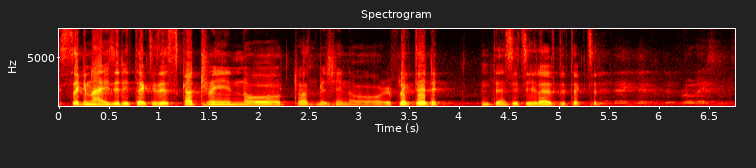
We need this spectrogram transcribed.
signal is it detecting? Is it scattering or transmission or reflected intensity that is detected? The, the fluorescence.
